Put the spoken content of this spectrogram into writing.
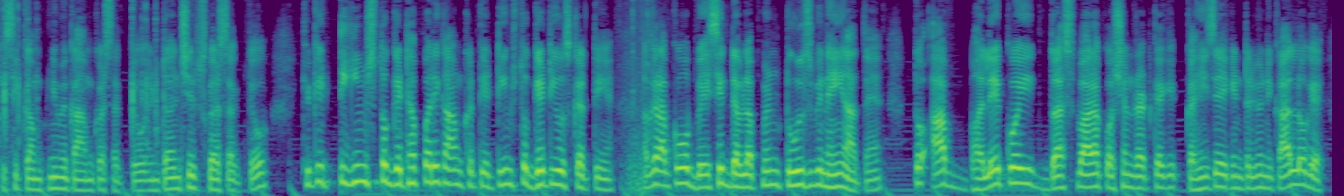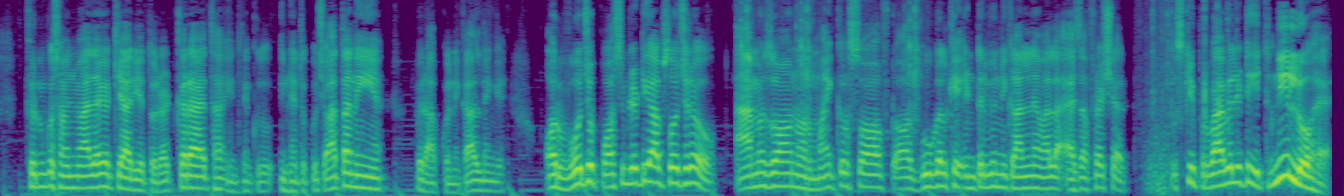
किसी कंपनी में काम कर सकते हो इंटर्नशिप्स कर सकते हो, क्योंकि टीम्स तो गिटअप पर ही काम करती है टीम्स तो गिट यूज़ करती हैं। अगर आपको वो बेसिक डेवलपमेंट टूल्स भी नहीं आते हैं तो आप भले कोई दस बारह क्वेश्चन रट करके कहीं से एक इंटरव्यू निकाल लोगे, फिर उनको समझ में आ जाएगा कि यार ये तो रट कर आया था इन्हें इन्हें तो कुछ आता नहीं है, फिर आपको निकाल देंगे। और वो जो पॉसिबिलिटी आप सोच रहे हो एमेजॉन और माइक्रोसॉफ्ट और गूगल के इंटरव्यू निकालने वाला एज अ फ्रेशर उसकी प्रोबेबिलिटी इतनी लो है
